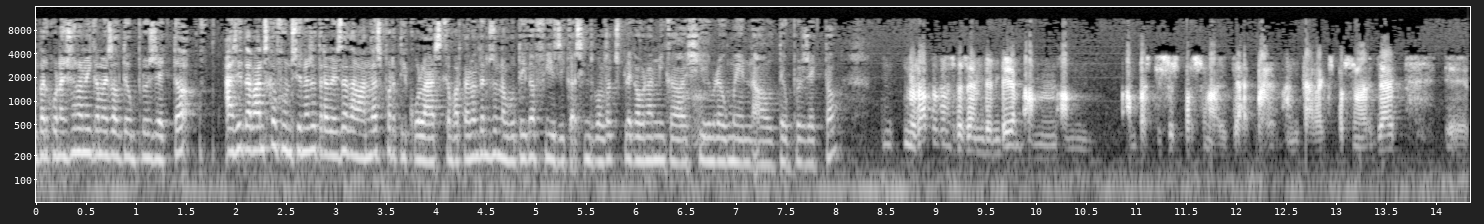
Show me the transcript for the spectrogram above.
i per conèixer una mica més el teu projecte, has dit abans que funciones a través de demandes particulars, que per tant no tens una botiga física. Si ens vols explicar una mica així breument el teu projecte. Nosaltres ens basem ben bé amb, amb, amb pastissos personalitzats, eh? amb càrrecs personalitzats. Eh,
